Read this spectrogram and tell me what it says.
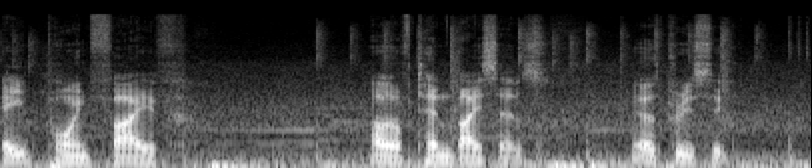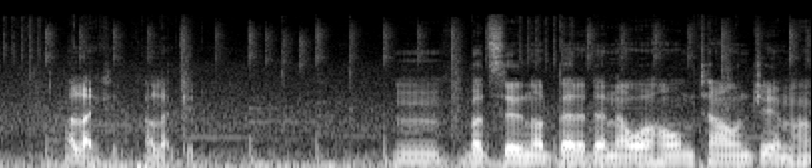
8.5 out of 10 biceps. Yeah, it's pretty sick. I like it, I like it. Mm, but still not better than our hometown gym, huh?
